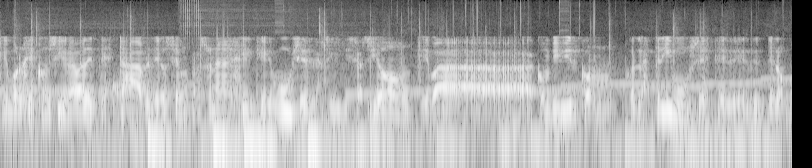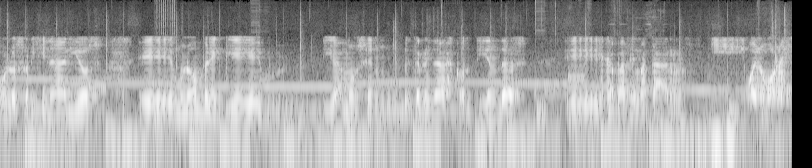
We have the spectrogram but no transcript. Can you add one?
que Borges consideraba detestable, o sea, un personaje que huye de la civilización, que va a convivir con, las tribus este, de, los pueblos originarios, eh, un hombre que, digamos, en determinadas contiendas eh, es capaz de matar. Y bueno, Borges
